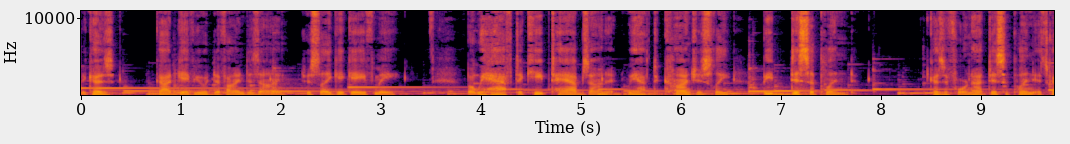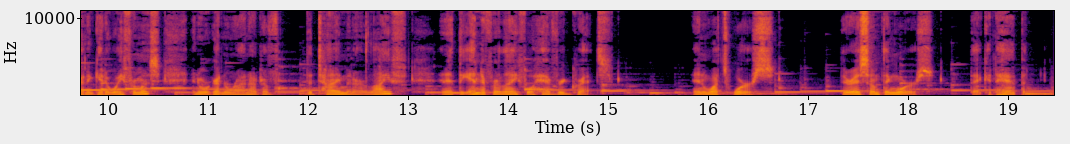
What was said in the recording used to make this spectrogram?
Because God gave you a divine design, just like it gave me. But we have to keep tabs on it. We have to consciously be disciplined Because if we're not disciplined, it's going to get away from us and we're going to run out of the time in our life. And at the end of our life, we'll have regrets. And what's worse? There is something worse that can happen.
